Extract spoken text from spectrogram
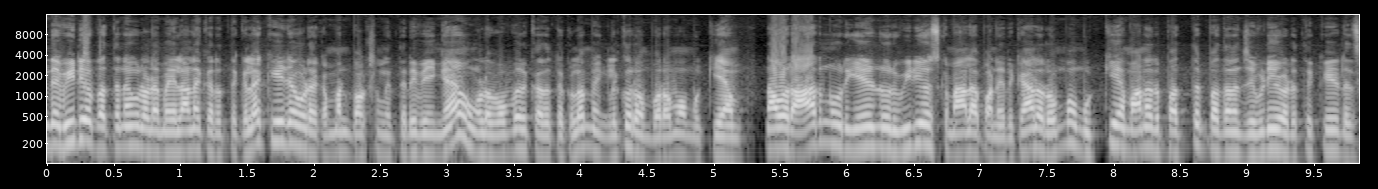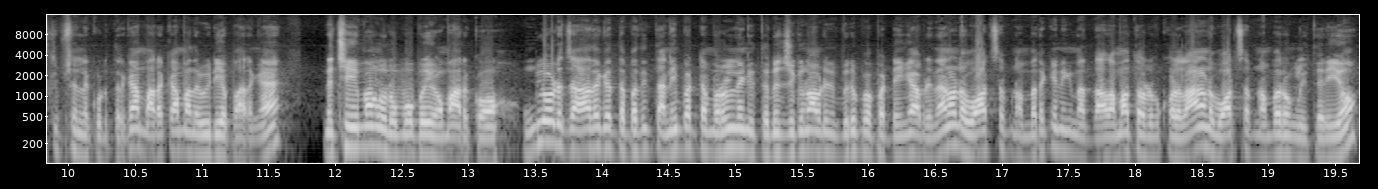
இந்த வீடியோ பற்றின உங்களோட மேலான கருத்துக்களை கீழே உள்ள கமெண்ட் பாக்ஸில் தெரிவிங்க. உங்களோட ஒவ்வொரு கருத்துக்களும் எங்களுக்கு ரொம்ப ரொம்ப முக்கியம். நான் ஒரு அறுநூறு எழுநூறு வீடியோஸ்க்கு மேலே பண்ணியிருக்கேன். அதில் ரொம்ப முக்கியமான ஒரு பத்து பதினஞ்சு வீடியோ எடுத்து கீழே டிஸ்கிரிப்ஷனில் கொடுத்துருக்கேன். மறக்காமல் அந்த வீடியோ பாருங்கள் நிச்சயமாக உங்களுக்கு ரொம்ப உபயோகமாக இருக்கும். உங்களோட ஜாதகத்தை பற்றி தனிப்பட்ட முறையில் நீங்கள் தெரிஞ்சுக்கணும் அப்படின்னு விருப்பப்பட்டீங்க அப்படின்னா என்னோட வாட்ஸ்அப் நம்பருக்கு நீங்கள் நான் தாராளமாக தொடர்பு கொள்ளலாம். என்னோட வாட்ஸ்அப் நம்பர் உங்களுக்கு தெரியும்.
